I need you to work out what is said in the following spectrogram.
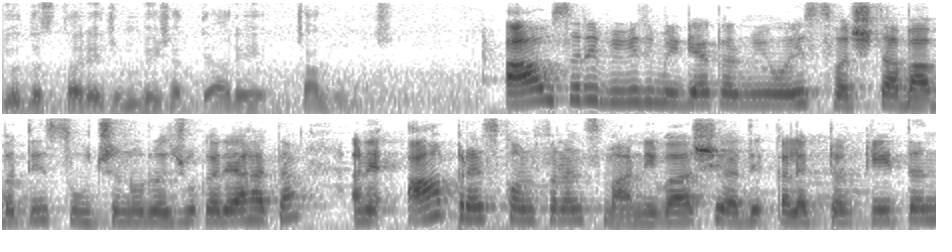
યુદ્ધ સ્તરે ઝુંબેશ અત્યારે ચાલુમાં છે. આ અવસરે વિવિધ મીડિયાકર્મીઓએ સ્વચ્છતા બાબતે સૂચનો રજૂ કર્યા હતા અને આ પ્રેસ કોન્ફરન્સમાં નિવાસી અધિક કલેક્ટર કેતન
